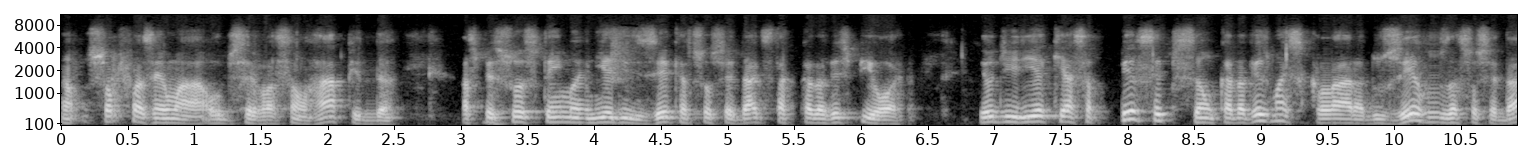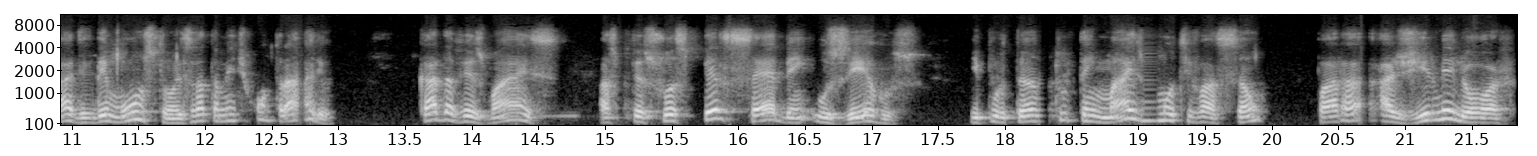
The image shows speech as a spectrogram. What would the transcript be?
Não, só para fazer uma observação rápida, as pessoas têm mania de dizer que a sociedade está cada vez pior. Eu diria que essa percepção cada vez mais clara dos erros da sociedade demonstram exatamente o contrário cada vez mais as pessoas percebem os erros e, portanto, têm mais motivação para agir melhor.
